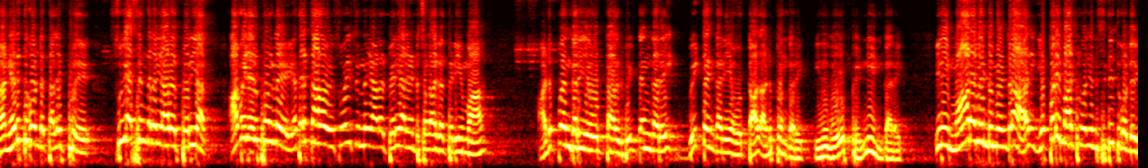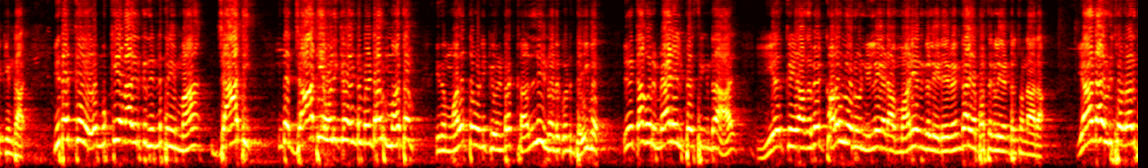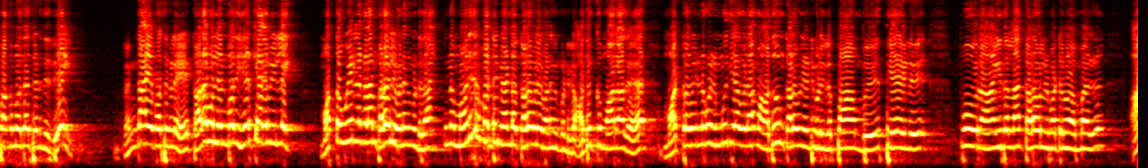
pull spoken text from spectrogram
நான் எடுத்துக்கொண்ட தலைப்பு சுய சிந்தனையாளர் பெரியார். அவையில் இருப்பவர்களே எதற்காக சுய சிந்தனையாளர் பெரியார் என்று சொன்னார்கள் தெரியுமா? அடுப்பங்கரையை விட்டால் வீட்டங்கரை வீட்டங்கரையை விட்டால் அடுப்பங்கரை. இதுவே பெண்ணின் கரை. இதை மாற வேண்டும் என்றால் எப்படி மாற்றுவது என்று சிந்தித்துக் கொண்டிருக்கின்றார். இதற்கு முக்கியமாக இருக்கிறது என்ன தெரியுமா? ஜாதி. இந்த ஜாதியை ஒழிக்க வேண்டும் என்றால் மதம். இந்த மதத்தை ஒழிக்க என்றால் கல்வி நடக்கும் தெய்வம். இதற்காக ஒரு மேடையில் பேசுகின்றால் இயற்கையாகவே கடவுள் ஒரு நிலையடா மனிதர்களிடையே வெங்காய பசங்களை என்று சொன்னாரா ஏன்டா இப்படி சொல்றாரு? பார்க்கும்போது தான் தெரிஞ்சது. "ஏய், வெங்காய பசங்களே கடவுள் என்பது இயற்கையாகவே இல்லை. மற்ற உயிரினங்களும் கடவுளை வணங்க கொண்டுதான் இந்த மனிதர் மட்டும் ஏன்டா கடவுளை வணங்க கொண்டு அதுக்கு மாறாக மற்ற உயிரினங்களும் நிம்மதியாக விடாம அதுவும் கடவுளை ஏற்றி கொண்டு பாம்பு தேள் பூரா இதெல்லாம் கடவுள் மட்டும் இல்லாமல்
